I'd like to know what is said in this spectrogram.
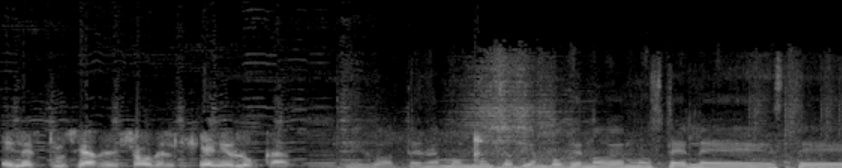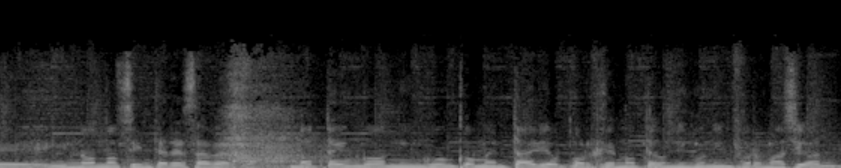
en exclusiva del show del genio Lucas. Amigo, tenemos mucho tiempo que no vemos tele este, y no nos interesa verlo. No tengo ningún comentario porque no tengo ninguna información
